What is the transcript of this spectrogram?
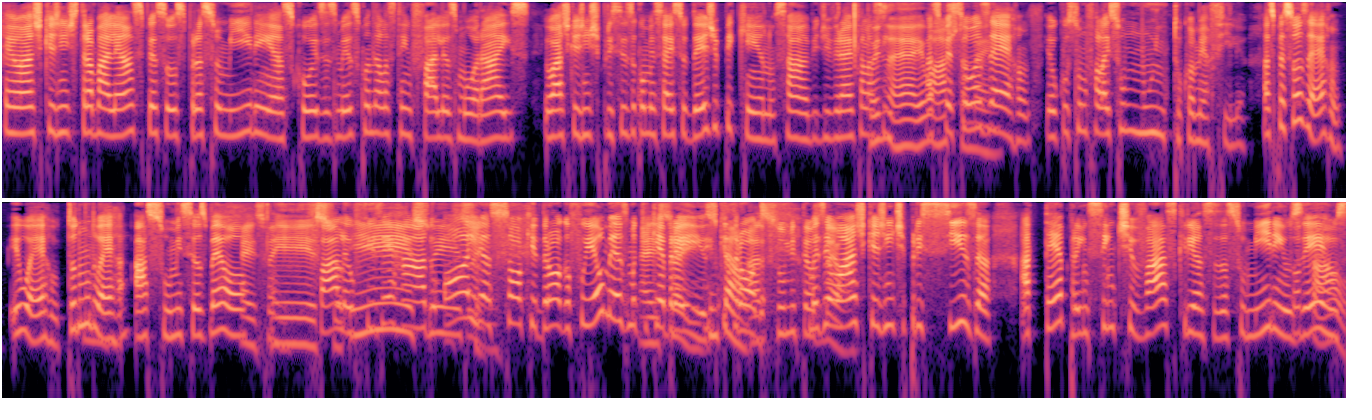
Eu acho que a gente trabalhar as pessoas para assumirem as coisas, mesmo quando elas têm falhas morais, eu acho que a gente precisa começar isso desde pequeno, sabe? De virar e falar Pois assim. é, eu as acho pessoas também. erram. Eu costumo falar isso muito com a minha filha. As pessoas erram. Eu erro. Todo mundo erra. Assume seus BO. É isso aí. Isso, Fala, eu fiz isso, errado. isso. Olha só que droga, fui eu mesma que É quebrei isso. que Então, droga. Assume teus Mas eu véus. acho que a gente precisa, até para incentivar as crianças a assumirem os Total. erros,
